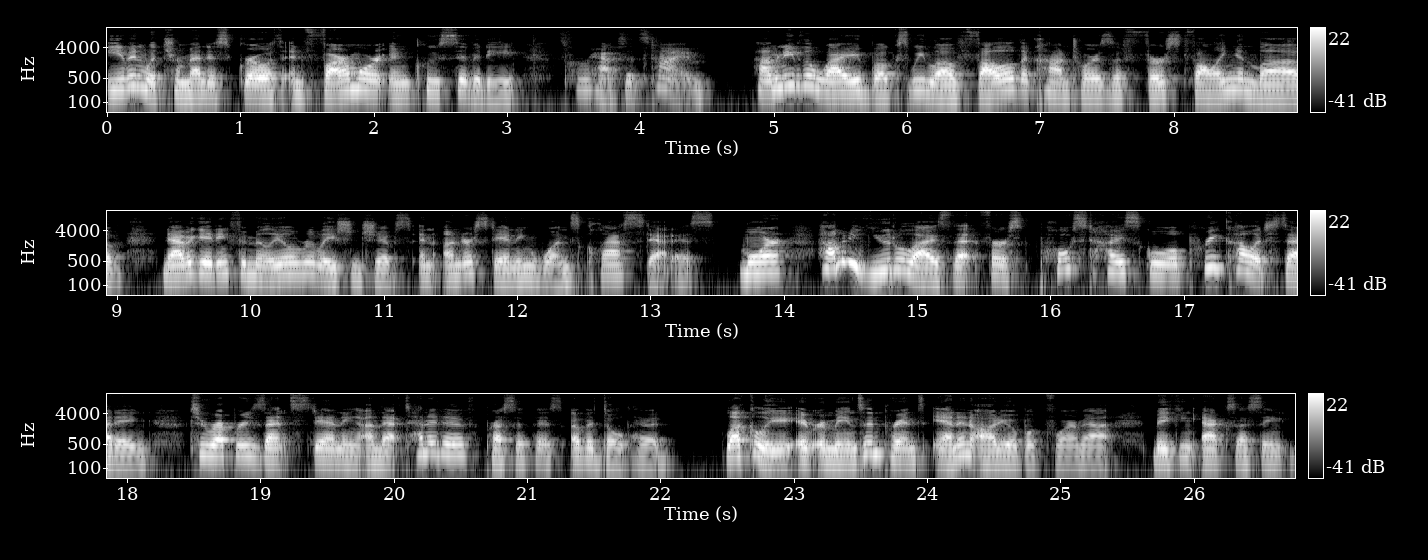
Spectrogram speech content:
even with tremendous growth and far more inclusivity, perhaps it's time. How many of the YA books we love follow the contours of first falling in love, navigating familial relationships, and understanding one's class status? More, how many utilize that first post high school, pre college setting to represent standing on that tentative precipice of adulthood? Luckily, it remains in print and in audiobook format, making accessing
